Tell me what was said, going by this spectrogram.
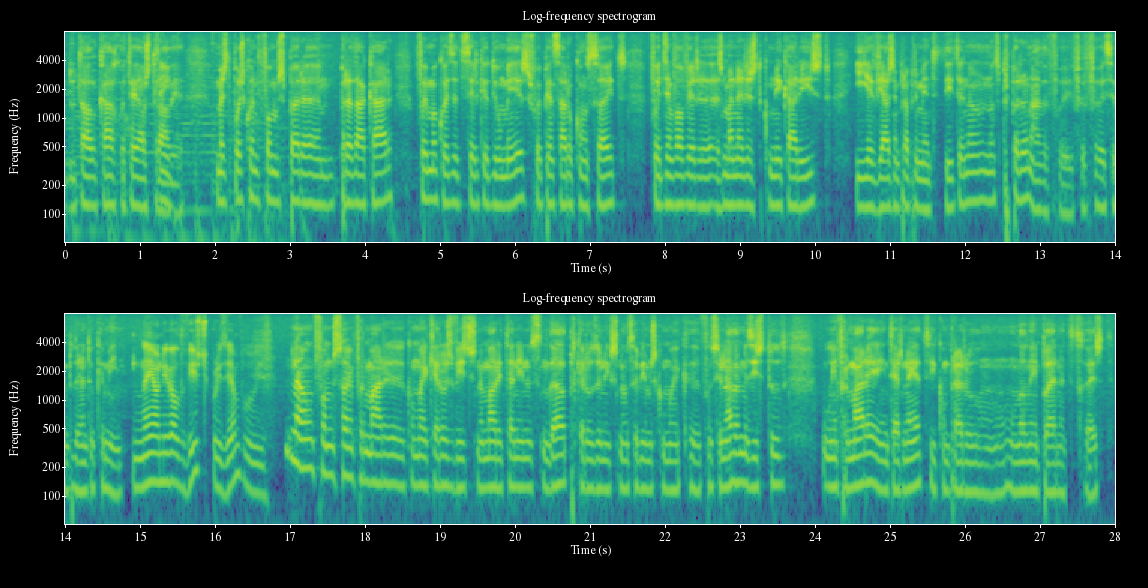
do tal carro até a Austrália. Sim mas depois quando fomos para, para Dakar foi uma coisa de cerca de um mês, foi pensar o conceito, foi desenvolver as maneiras de comunicar isto e a viagem propriamente dita não, não se preparou nada, foi, foi, foi sempre durante o caminho. Nem ao nível de vistos, por exemplo? E... Não, fomos só informar eh, como é que eram os vistos na Mauritânia e no Senegal, porque eram os únicos que não sabíamos como é que funcionava, mas isto tudo, o informar é a internet e comprar o, um Lonely Planet de resto.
